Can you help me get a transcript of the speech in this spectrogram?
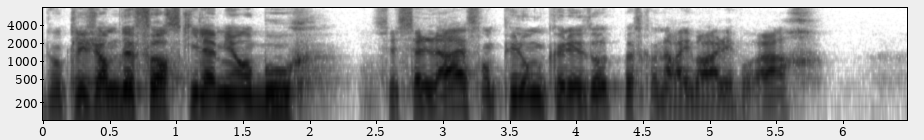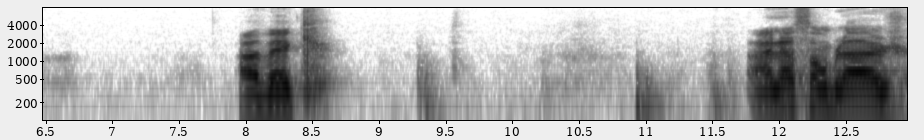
Donc les jambes de force qu'il a mis en bout, c'est celles-là, elles sont plus longues que les autres parce qu'on arrivera à les voir. Avec un assemblage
